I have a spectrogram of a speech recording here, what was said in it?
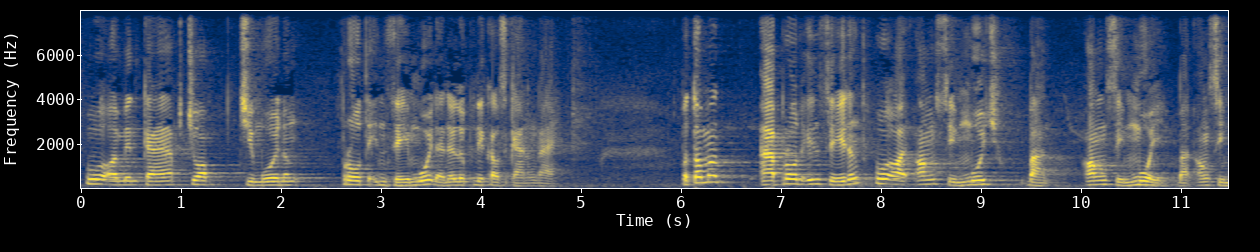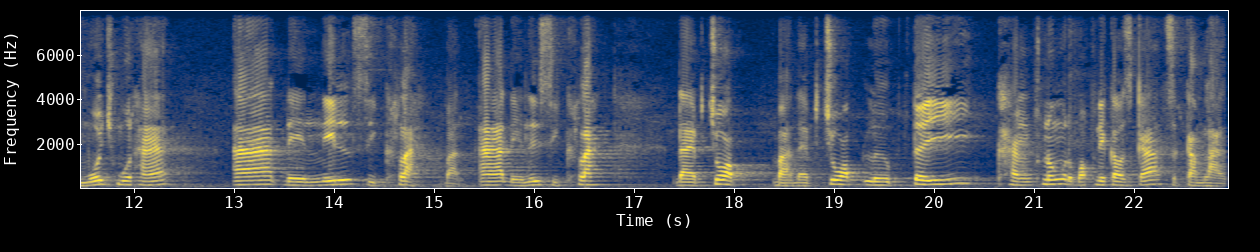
ធ្វើឲ្យមានការភ្ជាប់ជាមួយនឹងប្រូតេអ៊ីន C មួយដែលនៅលើភ្នាកោសិកាហ្នឹងដែរ បន្ទាប់មកអាប្រូតេអ៊ីន C ហ្នឹងធ្វើឲ្យអង្គស៊ីមួយបាទអង្គស៊ីមួយបាទអង្គស៊ីមួយឈ្មោះថា adenyl cyclase បាទ adenyl cyclase ដែលភ្ជាប់បាទដែលភ្ជាប់លើផ្ទៃខាងក្នុងរបស់ភ្នាកោសិកាសកម្មឡើង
